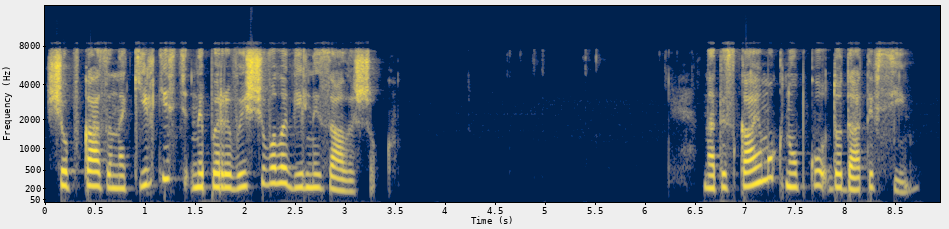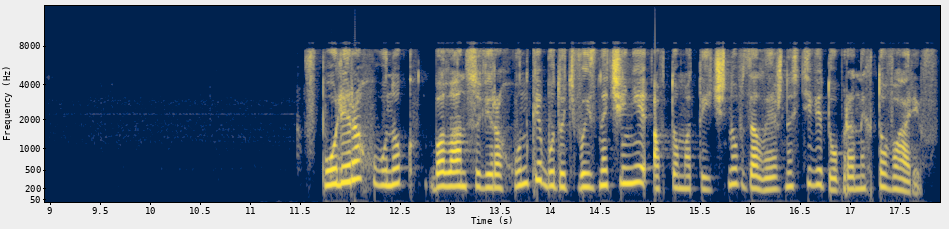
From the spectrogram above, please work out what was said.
щоб вказана кількість не перевищувала вільний залишок. Натискаємо кнопку Додати всі. В полі Рахунок балансові рахунки будуть визначені автоматично в залежності від обраних товарів.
